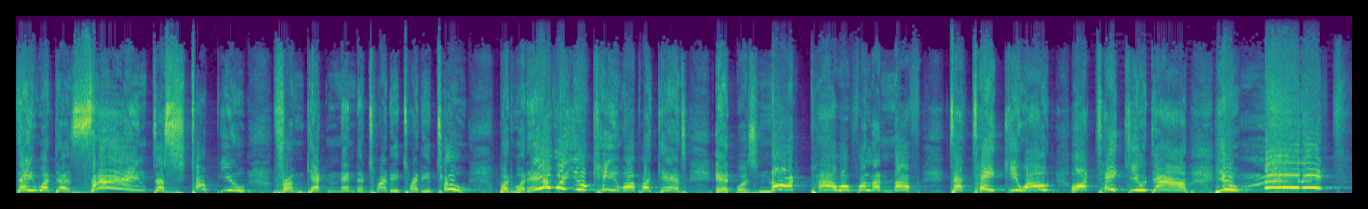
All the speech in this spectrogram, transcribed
they were designed to stop you from getting into 2022. But whatever you came up against, it was not powerful enough to take you out or take you down. You made it.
